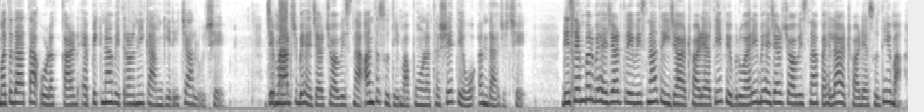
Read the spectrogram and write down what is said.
મતદાતા ઓળખ કાર્ડ એપિકના વિતરણની કામગીરી ચાલુ છે. જે માર્ચ બે હજાર ચોવીસના અંત સુધીમાં પૂર્ણ થશે તેવો અંદાજ છે. ડિસેમ્બર બે હજાર ત્રેવીસના ત્રીજા અઠવાડિયાથી ફેબ્રુઆરી બે હજાર ચોવીસના પહેલા અઠવાડિયા સુધીમાં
